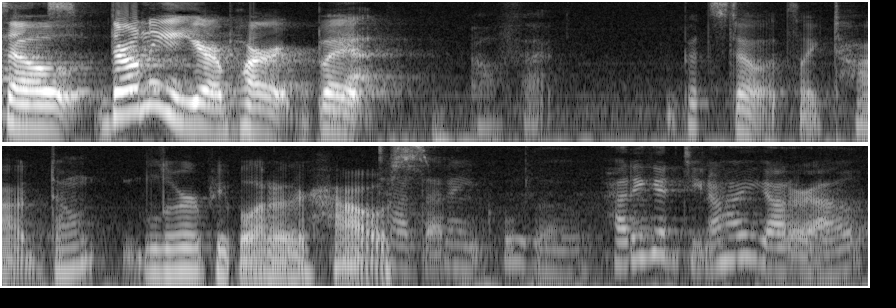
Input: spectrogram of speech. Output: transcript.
so they're only a year apart, but. Yeah. Oh, fuck. But still, it's like, Todd, don't lure people out of their house. Todd, that ain't cool though. How do you get? Do you know how you got her out?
